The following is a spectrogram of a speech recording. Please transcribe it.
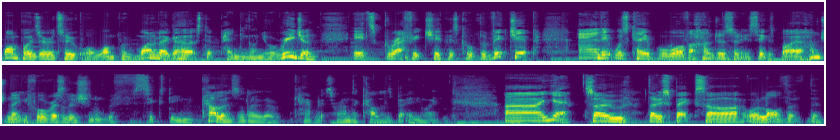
1.02 or 1.1 megahertz, depending on your region. Its graphic chip is called the VIC chip, and it was capable of 176 by 184 resolution with 16 colors, although there are caveats around the colors, but anyway. Uh, yeah, so those specs are, or a lot of the, the,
